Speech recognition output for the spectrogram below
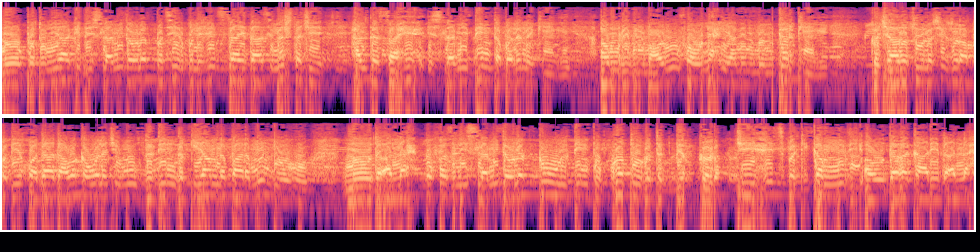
نو په دنیا کې د اسلامي دولت په څېر بل هېڅ ځای داسې نه شته چې هلته صحیح اسلامي دین ته بلنه کېږي، امر بالمعروف او نهی عن المنکر کېږي، که چارو څو لسیزو را په دې خوا دا دعوه کوله چې موږ د دین د قیام لپاره منډې وهو، نو د الله په فضل اسلامي دولت ټول دین په پوره توګه تطبیق کړ چې هېڅ په کې کم نه دي او دغه کار یې د الله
